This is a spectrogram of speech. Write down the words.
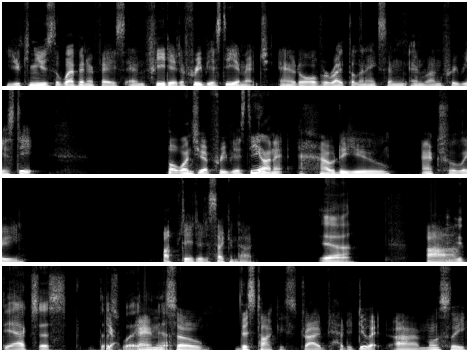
you can use the web interface and feed it a FreeBSD image, and it'll overwrite the Linux and, and run FreeBSD. But once you have FreeBSD on it, how do you actually update it a second time? Yeah. Uh, you need the access this yeah, way. And yeah. so this talk described how to do it. Uh, mostly,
